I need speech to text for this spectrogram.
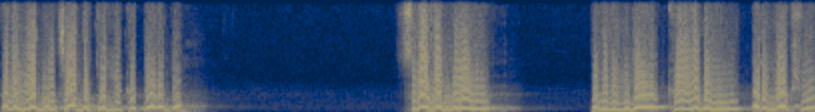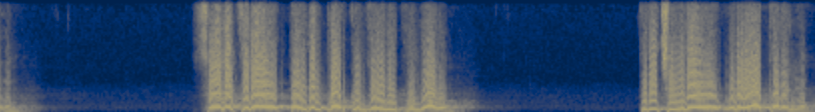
கலைஞர் நூற்றாண்டு ஜல்லிக்கட்டு அரங்கம். சிவகங்கை பகுதியில கீழடி அருங்காட்சியகம். சேலத்தில் டைடல் பார்க்கும் ஜெயிலி பூங்காவும். திருச்சியில விளையாட்டு அரங்கம்.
